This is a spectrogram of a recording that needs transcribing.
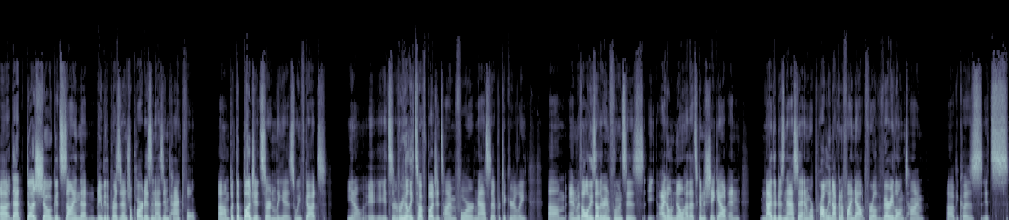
Uh, that does show a good sign that maybe the presidential part isn't as impactful, um, but the budget certainly is. We've got, you know, it, it's a really tough budget time for NASA, particularly. Um, and with all these other influences, I don't know how that's going to shake out. And Neither does NASA, and we're probably not going to find out for a very long time uh, because it's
